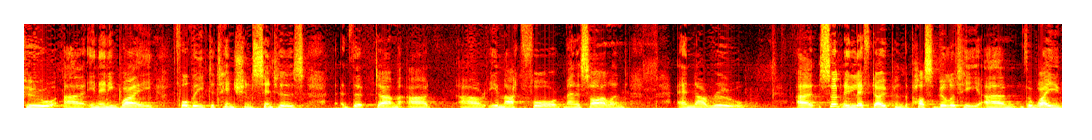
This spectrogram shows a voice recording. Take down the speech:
to uh, in any way for the detention centres that um, are, are earmarked for Manus Island and Nauru uh, certainly left open the possibility, um, the way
